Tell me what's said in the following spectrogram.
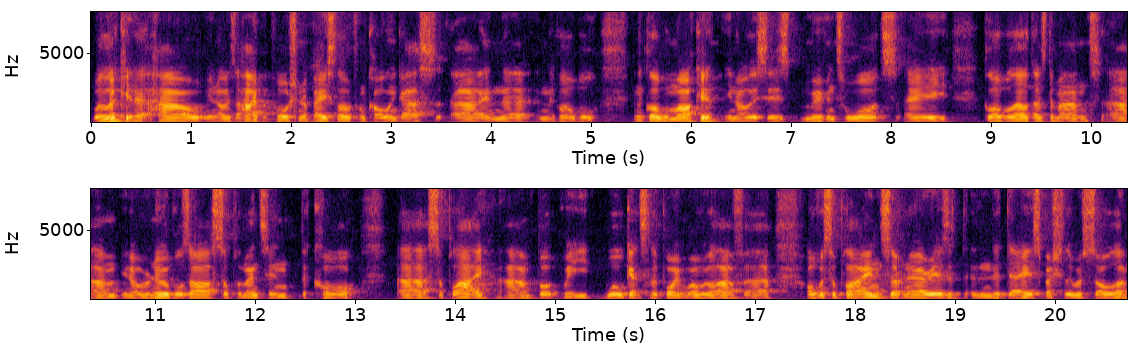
we're looking at how you know there's a high proportion of baseload from coal and gas uh, in the in the global in the global market. You know this is moving towards a global LDES demand. Um, you know renewables are supplementing the core uh, supply, um, but we will get to the point where we'll have uh, oversupply in certain areas in the day, especially with solar.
